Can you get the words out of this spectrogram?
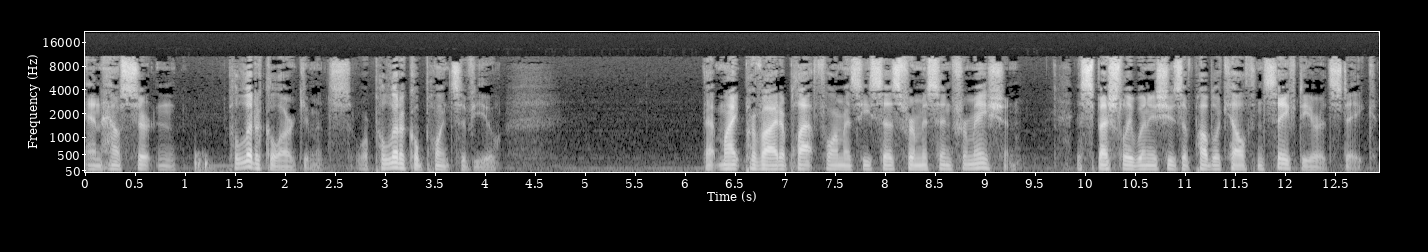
and how certain political arguments or political points of view that might provide a platform, as he says, for misinformation, especially when issues of public health and safety are at stake,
